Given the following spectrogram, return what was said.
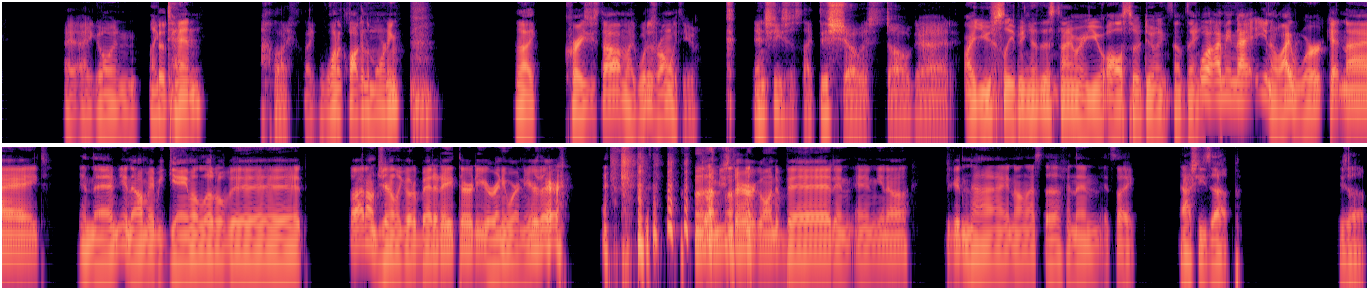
I, I go in Like 10? like like one o'clock in the morning, like crazy style. I'm like, what is wrong with you? And she's just like, this show is so good. Are you sleeping at this time or are you also doing something? Well, I mean, I you know I work at night, and then you know maybe game a little bit. So I don't generally go to bed at eight thirty or anywhere near there. I'm used to her going to bed and and you know good night and all that stuff, and then it's like now she's up, she's up.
